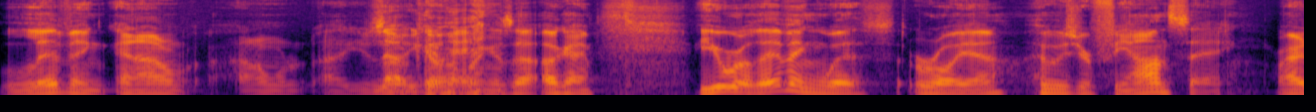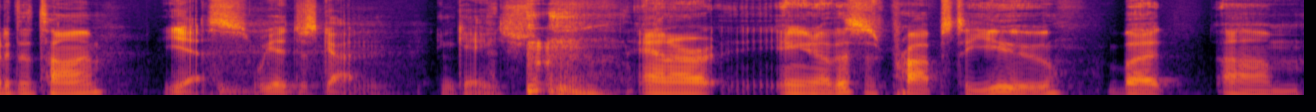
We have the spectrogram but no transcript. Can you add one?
living, and I don't, I don't, I usually No, okay go ahead. bring this up. Okay, you were living with Roya, who was your fiance, right at the time, Yes, we had just gotten engaged. and our, you know, this is props to you, but um,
